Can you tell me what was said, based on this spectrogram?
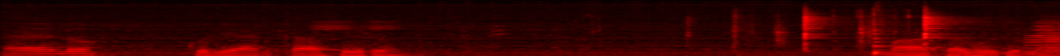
হ্যালো কুলিয়ান কাফির। মা তাবুদুল্লাহ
